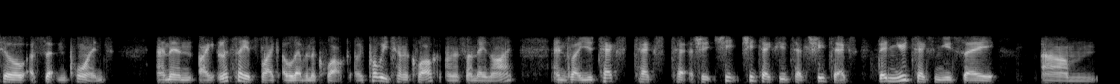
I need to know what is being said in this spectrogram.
till a certain point, and then like let's say it's like eleven o'clock, like probably ten o'clock on a Sunday night, and so you text text, text she she she texts you text she texts, then you text and you say, um,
